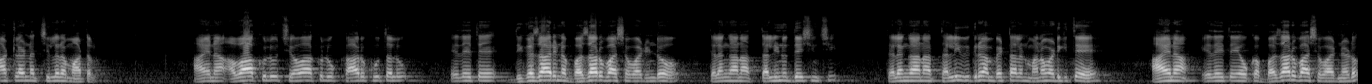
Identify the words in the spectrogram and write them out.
మాట్లాడిన చిల్లర మాటలు. ఆయన అవాకులు చెవాకులు కారు కూతలు ఏదైతే దిగజారిన బజారు భాష వాడిండో తెలంగాణ తల్లిని ఉద్దేశించి తెలంగాణ తల్లి విగ్రహం పెట్టాలని మనం అడిగితే ఆయన ఏదైతే ఒక బజారు భాష వాడినాడో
